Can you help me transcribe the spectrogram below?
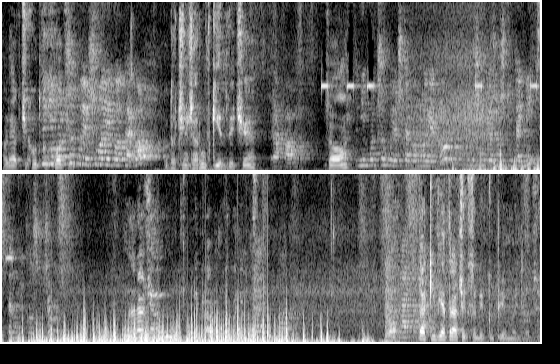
Ale jak cichutko Ty nie chodzi. potrzebujesz mojego tego, Bo do ciężarówki jest, wiecie? Rafał? Co? Ty nie potrzebujesz tego mojego? Ty już nie bierzesz tutaj nic, ten mój koszyczek? Na razie no bo nie potrzebuję. O, taki wiatraczek sobie kupiłem, moi drodzy.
